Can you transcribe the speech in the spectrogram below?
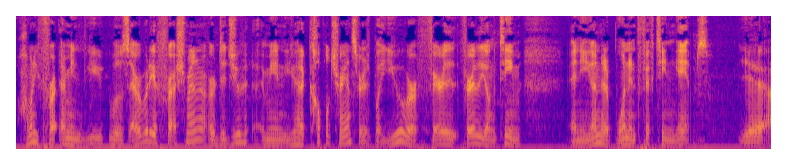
How many? Fre- I mean, you, was everybody a freshman, or did you? I mean, you had a couple transfers, but you were a fairly fairly young team, and you ended up winning 15 games. Yeah,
